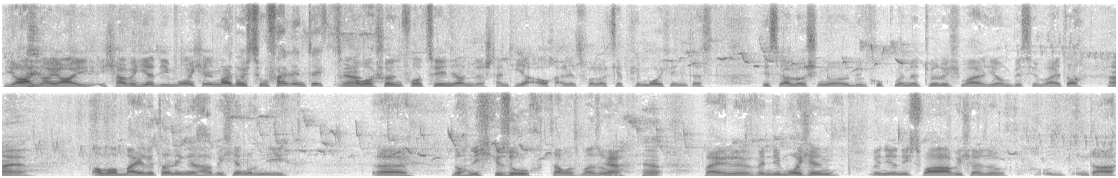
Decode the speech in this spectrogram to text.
Ja, naja, ich, ich habe hier die Morcheln mal durch Zufall entdeckt, Ja. aber schon vor zehn Jahren. Da stand hier auch alles voller Käppchenmorcheln. Das ist erloschen und dann guckt man natürlich mal hier ein bisschen weiter. Ah ja. Aber Mairitterlinge habe ich hier noch nie, äh, noch nicht gesucht, sagen wir es mal so. Ja. Ja. Weil äh, wenn die Morcheln, wenn hier nichts war, habe ich also, und, und da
